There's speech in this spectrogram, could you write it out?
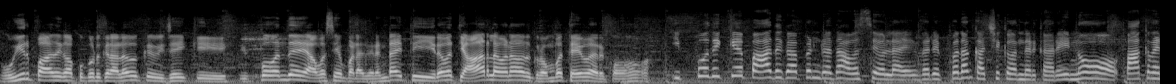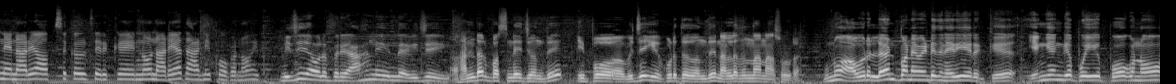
உயிர் பாதுகாப்பு கொடுக்குற அளவுக்கு விஜய்க்கு இப்போ வந்து அவசியப்படாது ரெண்டாயிரத்தி இருபத்தி ஆறில் வேணால் அவருக்கு ரொம்ப தேவை இருக்கும். இப்போதைக்கு பாதுகாப்புன்றது அவசியம் இல்லை. இவர் இப்போ தான் கட்சிக்கு வந்திருக்காரு. இன்னும் பார்க்க வேண்டிய நிறைய ஆப்ஸ்டிகல்ஸ் இருக்குது இன்னும் நிறையா தாண்டி போகணும். விஜய் அவ்வளோ பெரிய ஆளே இல்லை விஜய். ஹண்ட்ரட் பர்சன்டேஜ் வந்து இப்போ விஜய்க்கு கொடுத்தது வந்து நல்லதுன்னு தான் நான் சொல்கிறேன் இன்னும் அவர் லேர்ன் பண்ண வேண்டியது நிறைய இருக்குது எங்கெங்கே போய் போகணும்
